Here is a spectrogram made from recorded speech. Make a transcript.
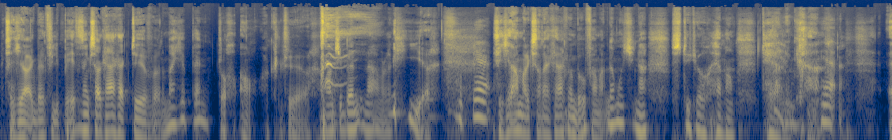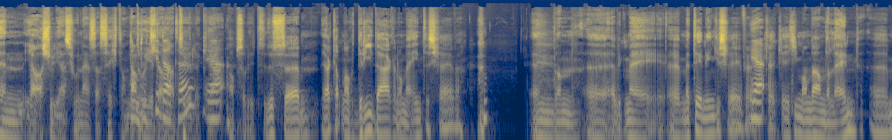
Ik zeg, ja, ik ben Filip Peters en ik zou graag acteur worden. Maar je bent toch al acteur, want je bent namelijk hier. Ja. Ik zeg, ja, maar ik zou daar graag mijn beroep van maken. Dan moet je naar Studio Herman Terling gaan. Ja. En ja, als Julia Schoenaerts dat zegt, dan, dan doe, je, je dat, natuurlijk. Ja. ja. absoluut. Dus uh, ja, ik had nog drie dagen om mij in te schrijven. en dan uh, heb ik mij uh, meteen ingeschreven. Ja. Ik kreeg iemand aan de lijn. ehm,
